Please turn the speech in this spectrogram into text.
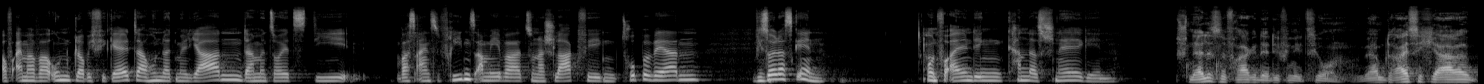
Auf einmal war unglaublich viel Geld da, 100 Milliarden. Damit soll jetzt die, was einst Friedensarmee war, zu einer schlagfähigen Truppe werden. Wie soll das gehen? Und vor allen Dingen kann das schnell gehen? Schnell ist eine Frage der Definition. Wir haben 30 Jahre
